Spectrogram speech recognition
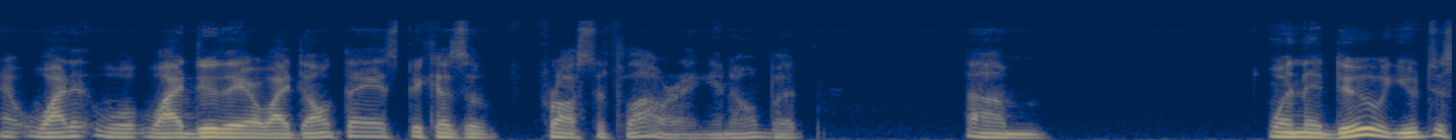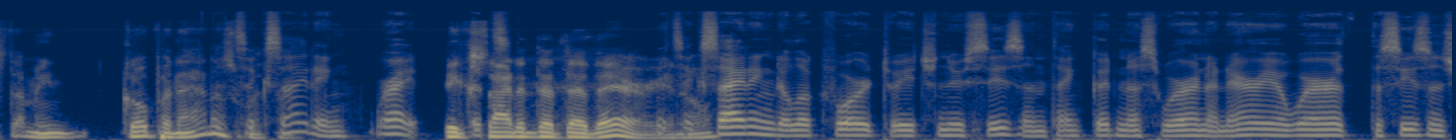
and why do, why do they or why don't they it's because of frosted flowering you know but um when they do you just i mean go bananas It's with them. exciting. Right. be It's- excited that they're there you It's know exciting to look forward to each new season. Thank goodness we're in an area where the seasons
